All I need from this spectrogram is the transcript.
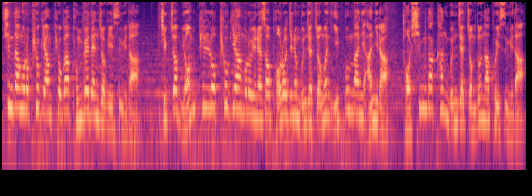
신당으로 표기한 표가 분배된 적이 있습니다. 직접 연필로 표기함으로 인해서 벌어지는 문제점은 이뿐만이 아니라 더 심각한 문제점도 낳고 있습니다.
